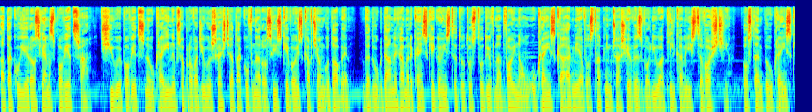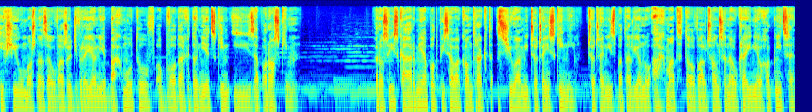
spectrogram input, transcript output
atakuje Rosjan z powietrza. Siły powietrzne Ukrainy przeprowadziły sześć ataków na rosyjskie wojska w ciągu doby. Według danych amerykańskiego Instytutu Studiów nad Wojną, ukraińska armia w ostatnim czasie wyzwoliła kilka miejscowości. Postępy ukraińskich sił można zauważyć w rejonie Bachmutu, w obwodach donieckim i zaporowskim. Rosyjska armia podpisała kontrakt z siłami czeczeńskimi. Czeczeni z batalionu Ahmad to walczący na Ukrainie ochotnicy.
